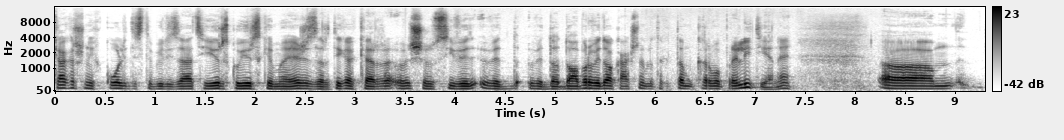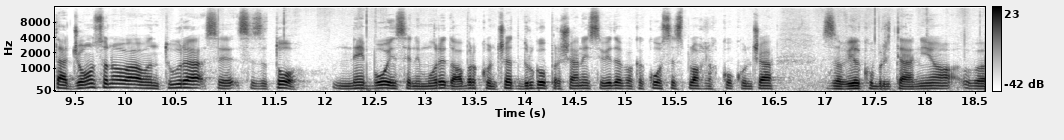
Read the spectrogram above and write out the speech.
kakršnih koli destabilizacij irsko-irske meje, zaradi tega, ker še vsi vedo, vedo, dobro vedo, kakšno je bilo tam krvo prelitje. Um, ta Johnsonova avantura se, se zato ne bo in se ne more dobro končati. Drugo vprašanje je seveda pa, kako se sploh lahko konča za Veliko Britanijo v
